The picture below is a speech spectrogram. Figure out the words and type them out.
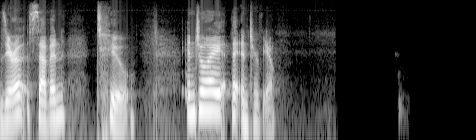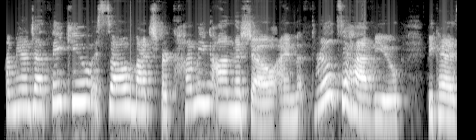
072. Enjoy the interview. Amanda, thank you so much for coming on the show. I'm thrilled to have you because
